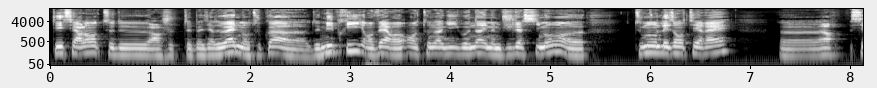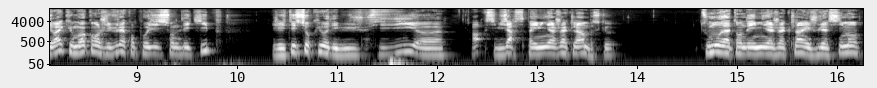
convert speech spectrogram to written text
déferlante de, alors je vais peut-être pas dire de haine, mais en tout cas euh, de mépris envers euh, Antonin Guigona et même Julia Simon. tout le monde les enterrait. alors c'est vrai que moi quand j'ai vu la composition de l'équipe, j'ai été surpris au début. Je me suis dit, ah, c'est bizarre, c'est pas Emilia Jacquelin parce que tout le monde attendait Emilia Jacquelin et Julia Simon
